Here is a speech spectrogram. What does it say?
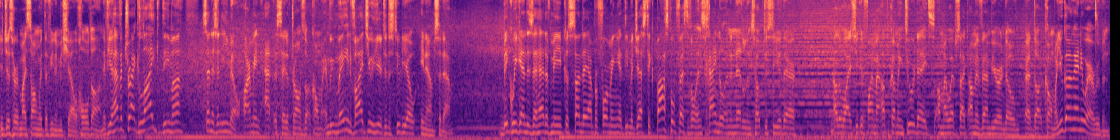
You just heard my song with Davina Michelle. Hold on. If you have a track like Dima, send us an email, armin at astateoftrance.com, and we may invite you here to the studio in Amsterdam. Big weekend is ahead of me because Sunday I'm performing at the Majestic Paaspop Festival in Schijndel in the Netherlands. Hope to see you there. And otherwise, you can find my upcoming tour dates on my website, arminvanbuuren.com. Are you going anywhere, Ruben?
